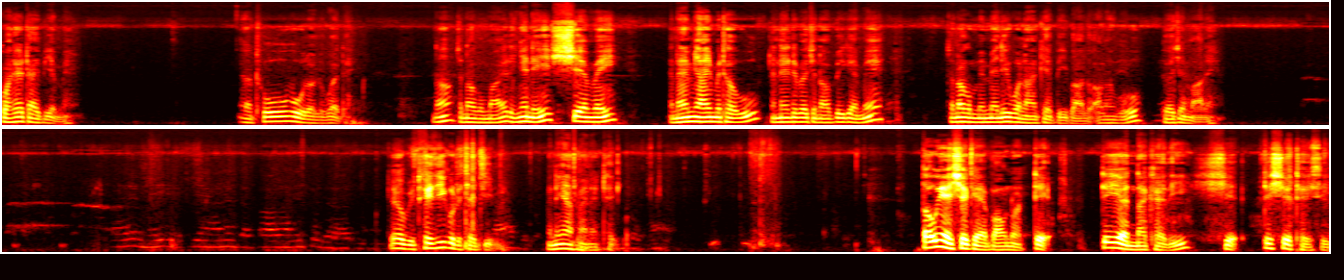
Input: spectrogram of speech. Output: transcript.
ကွက်ထဲတိုက်ပြမယ်အဲထိုးဖို့တော့လိုအပ်တယ် နော်ကျွန်တော်ကမာဒီညနေ share main အနမ်းအများကြီးမထုတ်ဘူးနည်းနည်းလေးပဲကျွန်တော်ပေးခဲ့မယ်ကျွန်တော်ကမြန်မြန်လေးဝင်လာခဲ့ပေးပါလို့အားလုံးကိုပြောချင်ပါတယ်ကဲဟုတ်ပြီထိတ်သီးကိုတစ်ချက်ကြည့်မယ်မနေ့ကမှန်တဲ့ထိတ်ပေါ့3ရဲ့8ကဲအပေါင်းတော့1 1ရဲ့နက်ခက်သည်8 1 8ထိတ်စီ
